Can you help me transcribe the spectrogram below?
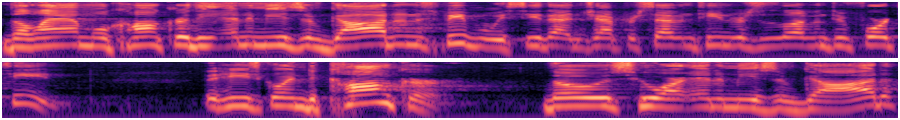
The Lamb will conquer the enemies of God and his people. We see that in chapter 17, verses 11 through 14. That he's going to conquer those who are enemies of God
